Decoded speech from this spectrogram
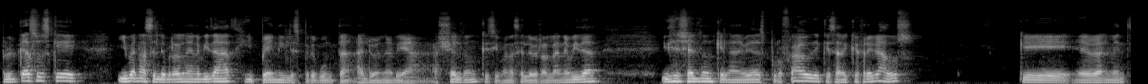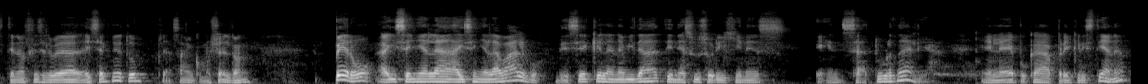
pero el caso es que iban a celebrar la Navidad y Penny les pregunta a Leonard y a Sheldon que si van a celebrar la Navidad. dice Sheldon que la Navidad es puro fraude, que sabe que fregados, que eh, realmente tenemos que celebrar a Isaac Newton, ya saben como Sheldon. Pero ahí, señala, ahí señalaba algo. Decía que la Navidad tenía sus orígenes en Saturnalia. En la época precristiana,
